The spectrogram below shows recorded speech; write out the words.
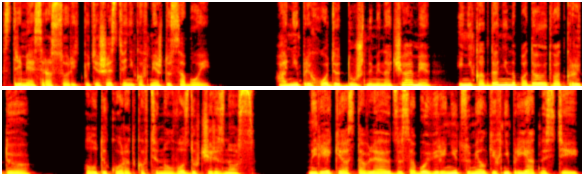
стремясь рассорить путешественников между собой. Они приходят душными ночами и никогда не нападают в открытую. Луты коротко втянул воздух через нос. Миреки оставляют за собой вереницу мелких неприятностей,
